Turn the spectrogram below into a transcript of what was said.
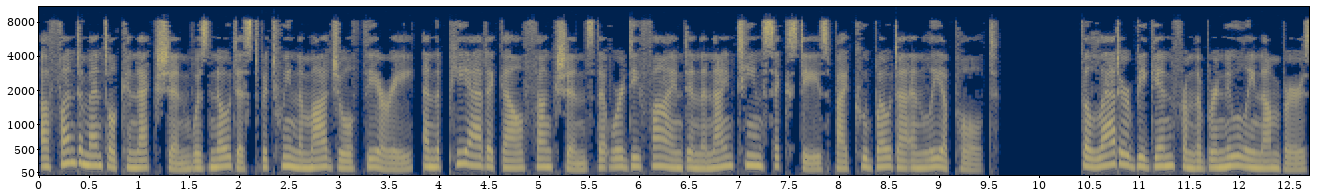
A fundamental connection was noticed between the module theory, and the p-adic L functions that were defined in the 1960s by Kubota and Leopoldt. The latter begin from the Bernoulli numbers,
